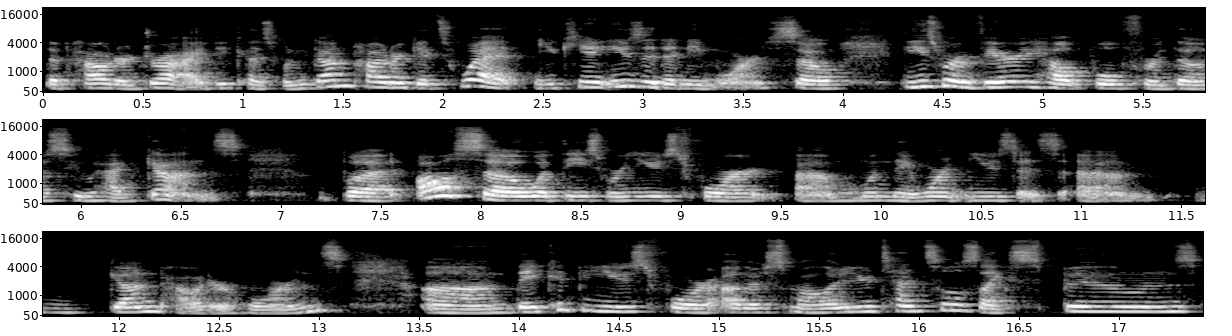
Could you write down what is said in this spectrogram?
the powder dry because when gunpowder gets wet, you can't use it anymore. So these were very helpful for those who had guns. But also, what these were used for um, when they weren't used as um, gunpowder horns. Um, they could be used for other smaller utensils like spoons,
